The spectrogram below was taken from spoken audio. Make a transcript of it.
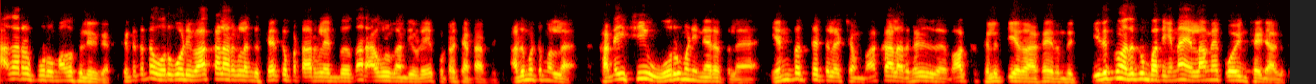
ஆதாரப்பூர்வமாக சொல்லியிருக்காரு. கிட்டத்தட்ட ஒரு கோடி வாக்காளர்கள் அங்கு சேர்க்கப்பட்டார்கள் என்பதுதான் ராகுல் காந்தியுடைய குற்றச்சாட்டா இருந்துச்சு. அது மட்டுமல்ல, கடைசி ஒரு மணி நேரத்துல 88 லட்சம் வாக்காளர்கள் வாக்கு செலுத்தியதாக இருந்துச்சு. இதுக்கும் அதுக்கும் பார்த்தீங்கன்னா, எல்லாமே கோயின்சைட் ஆகுது.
